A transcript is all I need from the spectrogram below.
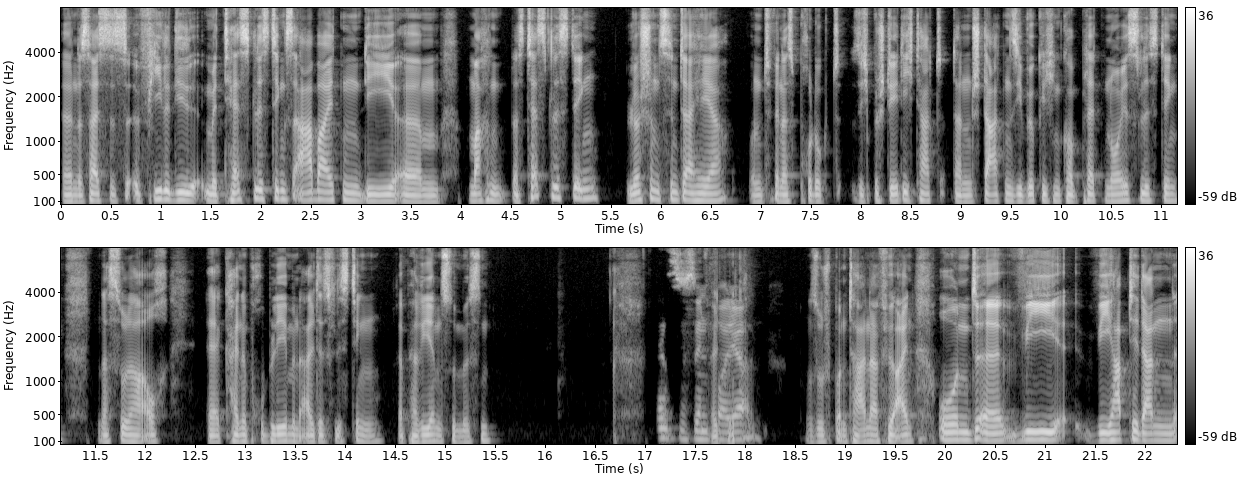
Äh, das heißt, es viele, die mit Testlistings arbeiten, die ähm, machen das Testlisting, löschen es hinterher und wenn das Produkt sich bestätigt hat, dann starten sie wirklich ein komplett neues Listing. Hast du da auch äh, keine Probleme, ein altes Listing reparieren zu müssen. Das ist sinnvoll, ja. So spontan dafür ein. Und äh, wie, wie habt ihr dann,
